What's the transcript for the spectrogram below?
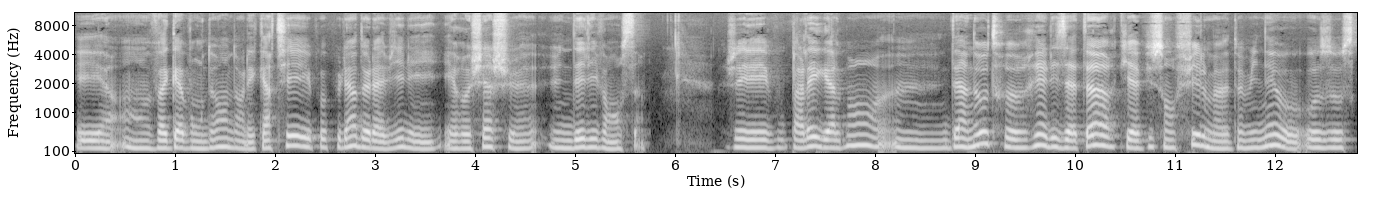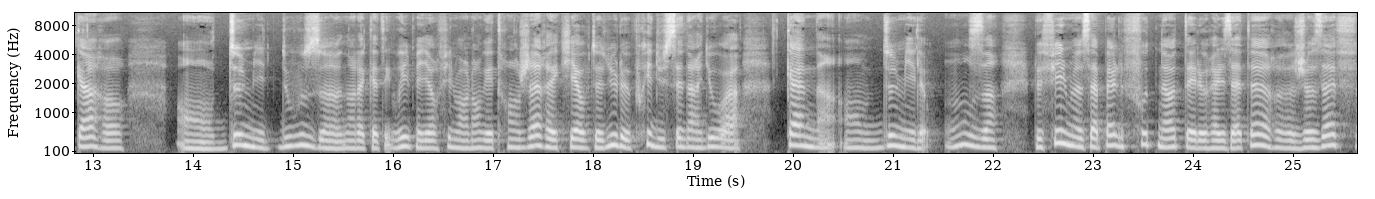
et en vagabondant dans les quartiers populaires de la ville, il, recherche une délivrance. Je vais vous parler également euh, d'un autre réalisateur qui a vu son film nominé aux Oscars en 2012 dans la catégorie meilleur film en langue étrangère et qui a obtenu le prix du scénario à Cannes en 2011. Le film s'appelle Footnote et le réalisateur Joseph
